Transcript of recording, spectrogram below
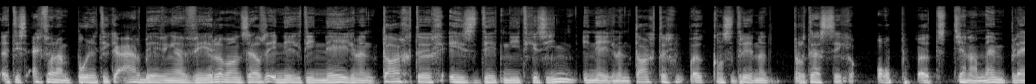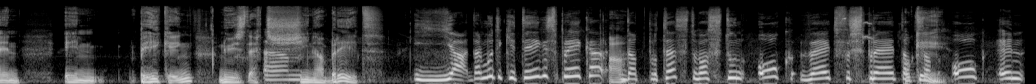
het is echt wel een politieke aardbeving, hè, Veerle, want zelfs in 1989 is dit niet gezien. In 1989 uh, concentreerde het protest zich op het Tiananmenplein in Peking. Nu is het echt um, China breed. Ja, daar moet ik je tegenspreken. Ah. Dat protest was toen ook wijd verspreid. Dat zat ook in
